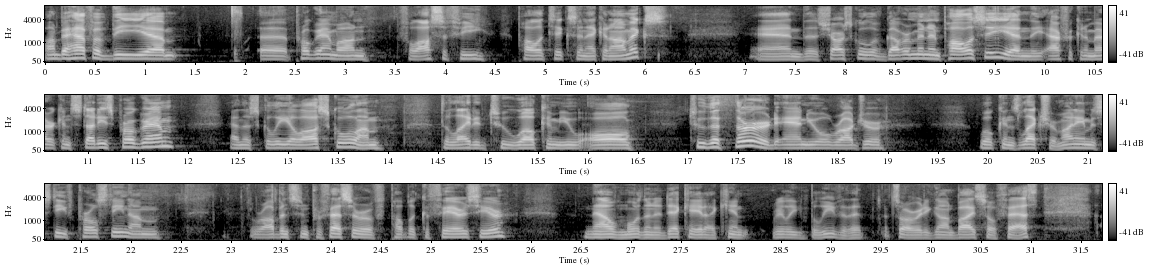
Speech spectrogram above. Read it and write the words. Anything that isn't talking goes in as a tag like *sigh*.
On behalf of the um, uh, program on philosophy, politics, and economics, and the Schar School of Government and Policy, and the African American Studies program, and the Scalia Law School, I'm delighted to welcome you all to the third annual Roger Wilkins Lecture. My name is Steve Pearlstein. I'm the Robinson Professor of Public Affairs here. Now, more than a decade, I can't really believe that it's already gone by so fast.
